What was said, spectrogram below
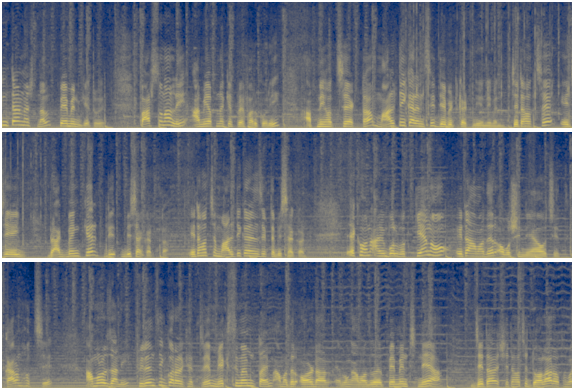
ইন্টারন্যাশনাল পেমেন্ট গেটওয়ে পার্সোনালি আমি আপনাকে প্রেফার করি, আপনি হচ্ছে একটা মাল্টি কারেন্সি ডেবিট কার্ড নিয়ে নেবেন। যেটা হচ্ছে এই যে এই ব্র্যাক ব্যাংকের ভিসা কার্ডটা এটা হচ্ছে মাল্টি কারেন্সি একটা ভিসা কার্ড এখন আমি বলব কেন এটা আমাদের অবশ্যই নেওয়া উচিত। কারণ হচ্ছে আমরা জানি ফ্রিল্যান্সিং করার ক্ষেত্রে ম্যাক্সিমাম টাইম আমাদের অর্ডার এবং আমাদের পেমেন্ট নেওয়া যেটা সেটা হচ্ছে ডলার অথবা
